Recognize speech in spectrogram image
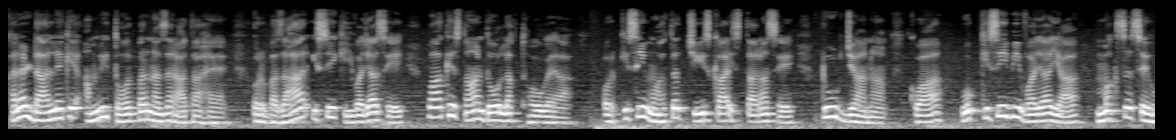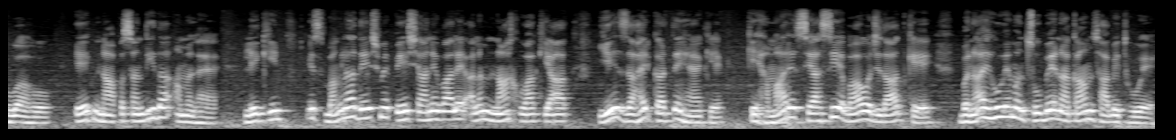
खलल डालने के अमली तौर पर नज़र आता है और बाज़ार इसी की वजह से पाकिस्तान दो लख्त हो गया। और किसी महत्व चीज़ का इस तरह से टूट जाना, ख्वा, वो किसी भी वजह या मकसद से हुआ हो, एक नापसंदीदा अमल है। लेकिन इस बांग्लादेश में पेश आने वाले अलमनाक वाकियात ये ज़ाहिर करते हैं कि कि हमारे सियासी अभाव अजदाद के बनाए हुए मंसूबे नाकाम साबित हुए,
